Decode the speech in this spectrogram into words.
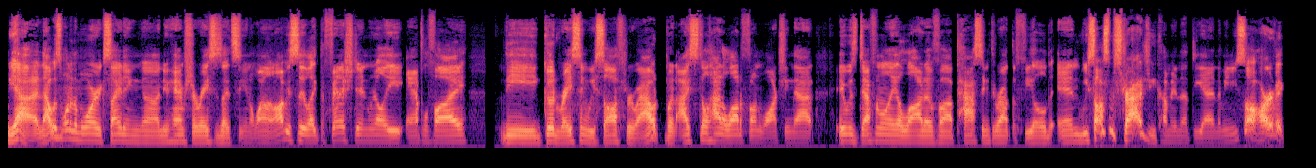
yeah, that was one of the more exciting uh, New Hampshire races I'd seen in a while. And obviously, like the finish didn't really amplify the good racing we saw throughout, but I still had a lot of fun watching that. It was definitely a lot of uh, passing throughout the field, and we saw some strategy come in at the end. I mean, you saw Harvick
